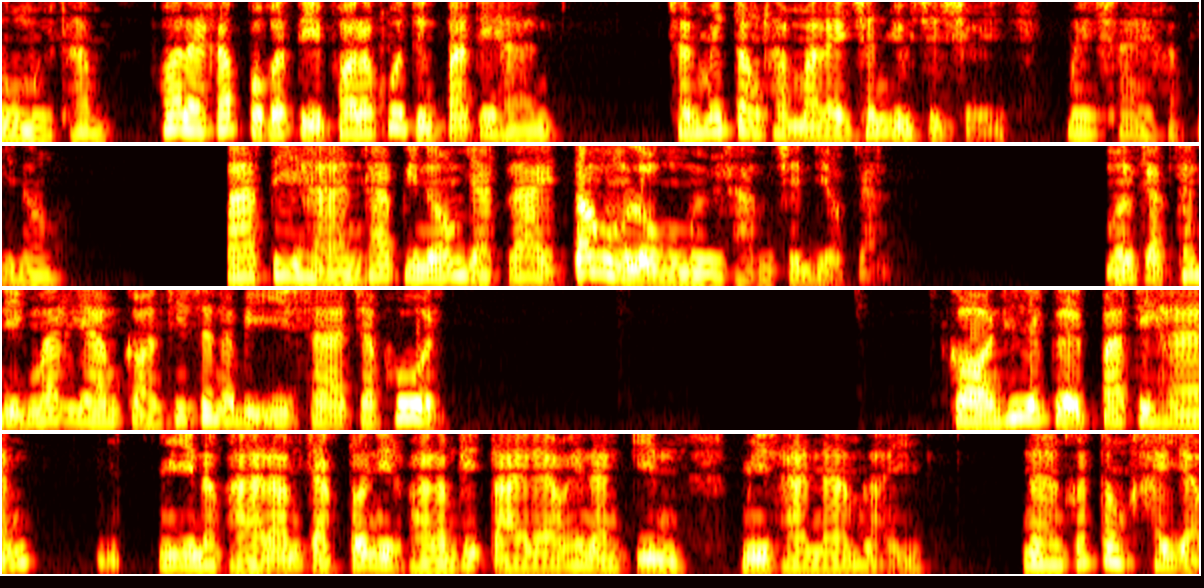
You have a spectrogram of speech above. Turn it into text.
ลงมือทำเพราะอะไรครับปกติพอเราพูดถึงปาฏิหาริย์ฉันไม่ต้องทำอะไรฉันอยู่เฉยๆ ไม่ใช่ครับพี่น้องปาฏิหาริย์ถ้าพี่น้องอยากได้ต้องลงมือทำเช่นเดียวกัน เหมือนกับท่านอีกมารยามก่อนที่ท่านนบีอีสาจะพูด ก่อนที่จะเกิดปาฏิหาริย์มีอินทผลัมจากต้นอินทผลัมที่ตายแล้วให้นางกิน มีทานน้ำไหล นางก็ต้องเขย่า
